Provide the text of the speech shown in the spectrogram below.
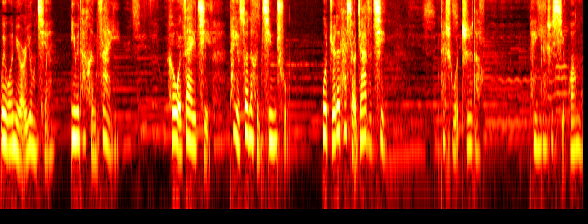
为我女儿用钱，因为他很在意。和我在一起，他也算得很清楚。我觉得他小家子气，但是我知道，他应该是喜欢我，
